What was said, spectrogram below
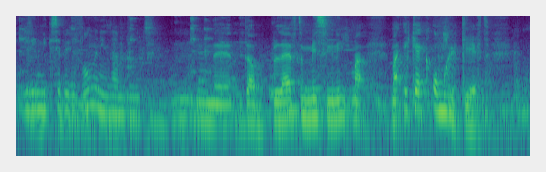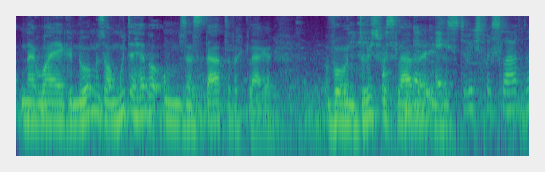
jullie niks hebben gevonden in zijn bloed. Nee, dat blijft een missing link. Maar, maar ik kijk omgekeerd naar wat hij genomen zou moeten hebben om zijn staat te verklaren. Voor een drugsverslaafde Een is het... ex-drugsverslaafde.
